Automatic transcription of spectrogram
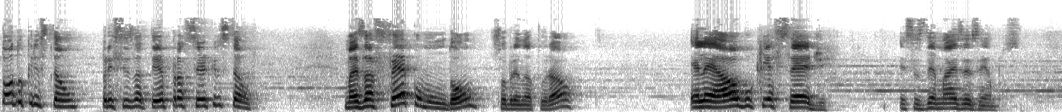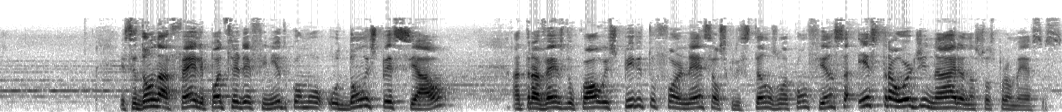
todo cristão precisa ter para ser cristão. Mas a fé como um dom sobrenatural, ela é algo que excede esses demais exemplos. Esse dom da fé ele pode ser definido como o dom especial através do qual o Espírito fornece aos cristãos uma confiança extraordinária nas suas promessas,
